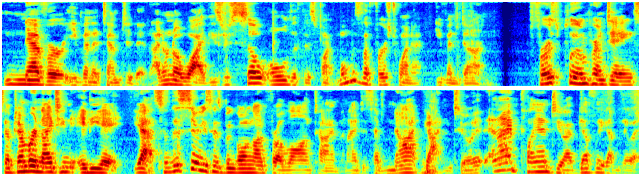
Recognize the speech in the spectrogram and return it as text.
never even attempted it. I don't know why. These are so old at this point. When was the first one even done? First plume printing, September 1988. Yeah, so this series has been going on for a long time, and I just have not gotten to it, and I plan to. I've definitely got to it.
